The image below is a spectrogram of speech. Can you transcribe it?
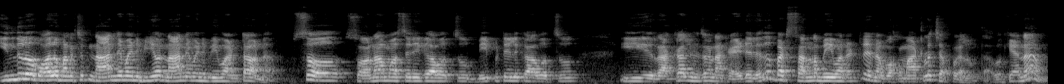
ఇందులో వాళ్ళు మనకు చెప్పి నాణ్యమైన బియ్యం నాణ్యమైన బియ్యం అంటా ఉన్నారు. సో సోనా మసూరి కావచ్చు బీపీటీలు కావచ్చు ఈ రకాలు నిజంగా నాకు ఐడియా లేదు బట్ సన్న బియ్యం అన్నట్టు నేను ఒక మాటలో చెప్పగలుగుతా. ఓకేనా?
